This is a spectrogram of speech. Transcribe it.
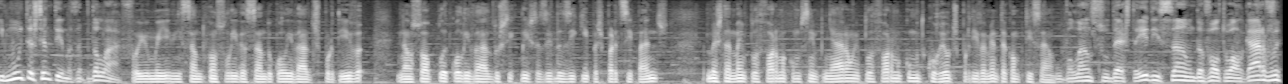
e muitas centenas a pedalar. Foi uma edição de consolidação da qualidade desportiva, não só pela qualidade dos ciclistas e das equipas participantes, mas também pela forma como se empenharam e pela forma como decorreu desportivamente a competição. O balanço desta edição da Volta ao Algarve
